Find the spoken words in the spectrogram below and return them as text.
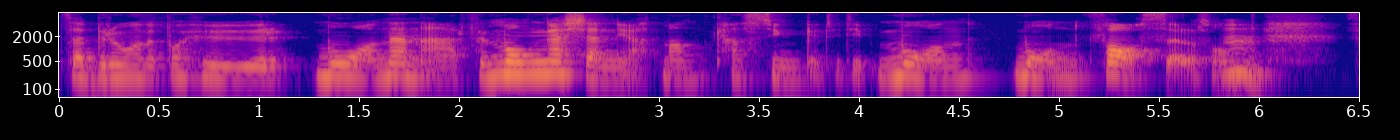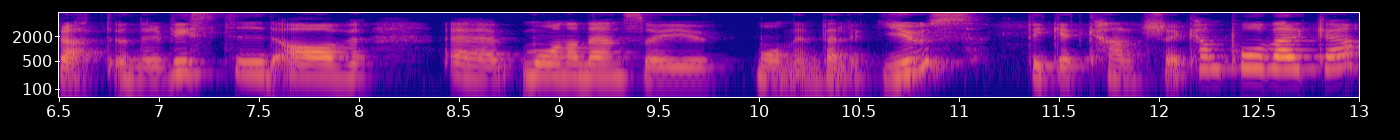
så här, beroende på hur månen är, för många känner ju att man kan synka till typ mån, månfaser och sånt. Mm. För att under en viss tid av eh, månaden så är ju månen väldigt ljus vilket kanske kan påverka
